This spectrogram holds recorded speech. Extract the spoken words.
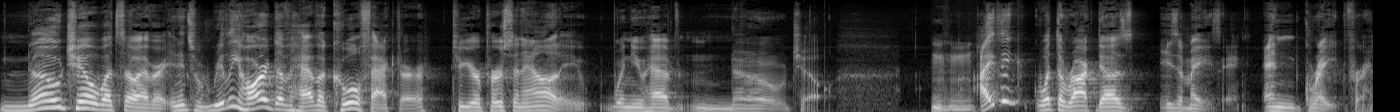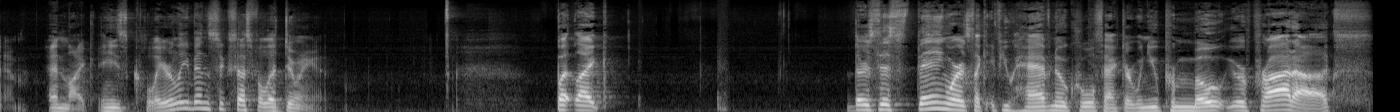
no chill whatsoever. And it's really hard to have a cool factor to your personality when you have no chill. Mm-hmm. I think what The Rock does is amazing and great for him. And like he's clearly been successful at doing it. But like there's this thing where it's like if you have no cool factor when you promote your products,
